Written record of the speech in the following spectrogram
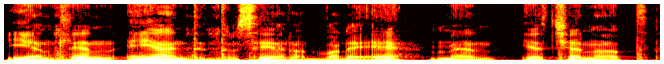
Egentligen är jag inte intresserad vad det är, men jag känner att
